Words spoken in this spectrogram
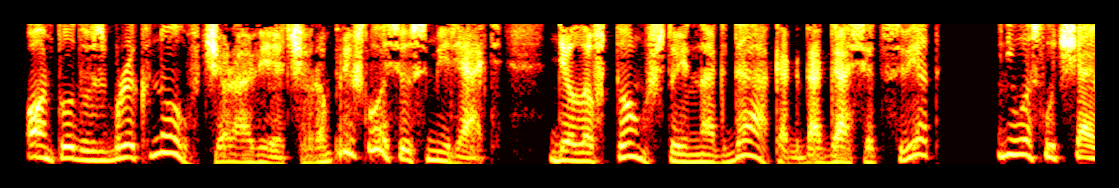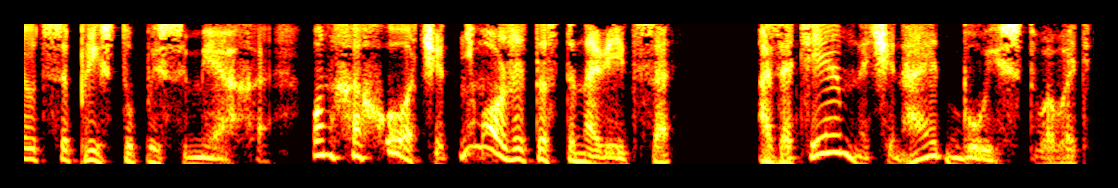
Он тут взбрыкнул вчера вечером, пришлось усмирять. Дело в том, что иногда, когда гасит свет, у него случаются приступы смеха. Он хохочет, не может остановиться, а затем начинает буйствовать.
